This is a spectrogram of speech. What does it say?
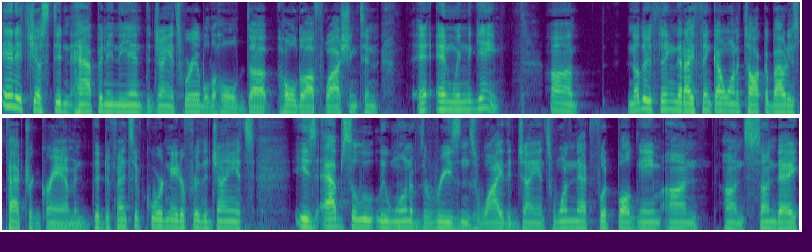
and it just didn't happen. In the end, the Giants were able to hold uh, hold off Washington and, and win the game. Uh, another thing that I think I want to talk about is Patrick Graham and the defensive coordinator for the Giants is absolutely one of the reasons why the Giants won that football game on on Sunday.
